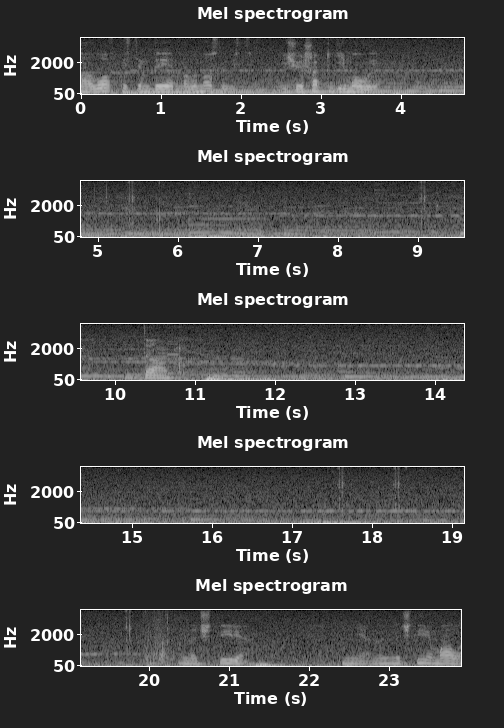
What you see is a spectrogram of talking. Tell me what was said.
на ловкость МДР, на выносливость. Еще и шапки дерьмовые. Так. На 4. Не, на- на 4 мало.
